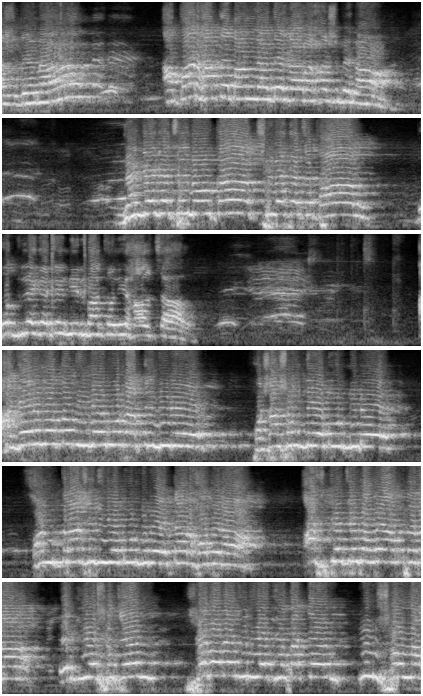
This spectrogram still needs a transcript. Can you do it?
আসবে না, আপার হাতে বাংলাদেশ আর আসবে না। ভেঙে গেছে নৌকা, ছিঁড়ে গেছে ফাল, বদলে গেছে নির্বাচনী হালচাল আগের মতো দিনের পর রাতে দিবে প্রশাসন দিয়ে ভোট দিবে সন্ত্রাসী দিয়ে দিবে এটা আর হবে না। আজকে যেভাবে আপনারা এগিয়ে এসেছেন, সেভাবে যদি এগিয়ে থাকেন ইনশাল্লাহ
